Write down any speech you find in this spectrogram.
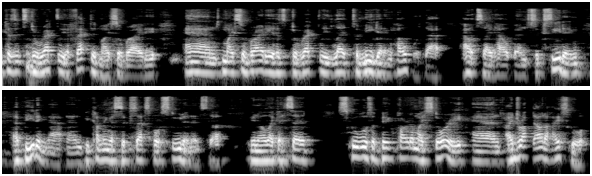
because it's directly affected my sobriety and my sobriety has directly led to me getting help with that outside help and succeeding at beating that and becoming a successful student and stuff. You know, like I said, school is a big part of my story and I dropped out of high school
